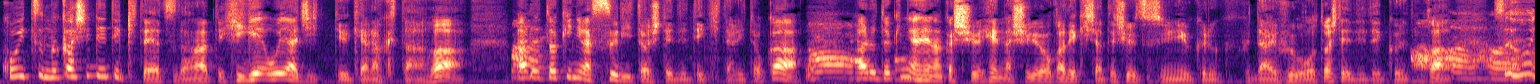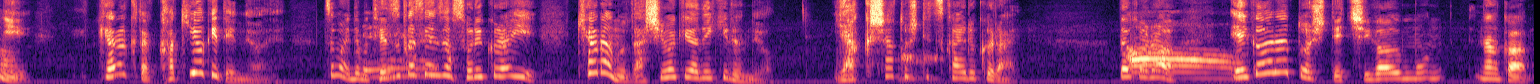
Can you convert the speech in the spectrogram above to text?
こいつ昔出てきたやつだなって、ヒゲ親父っていうキャラクターは、はい。ある時にはスリとして出てきたりとか、あある時にはね、なんか変な腫瘍ができちゃって手術しに来る大富豪として出てくるとはいかはいは、い。そういう風にキャラクター書き分けてんだよね。つまりでも手塚先生はそれくらいキャラの出し分けができるんだよ。役者として使えるくらい。だから、絵柄として違うもん、なんか、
